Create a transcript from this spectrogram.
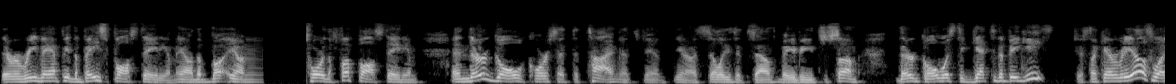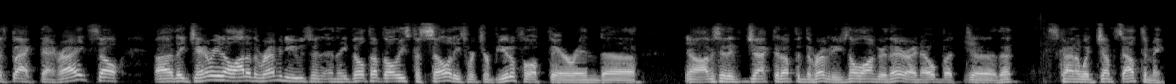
they were revamping the baseball stadium. You know, the, you know, toward the football stadium. And their goal, of course, at the time, it's, you know, as silly as it sounds, maybe to some, their goal was to get to the Big East, just like everybody else was back then, right? So, uh, they generated a lot of the revenues and, and they built up all these facilities, which are beautiful up there. And, uh, you know, obviously they've jacked it up in the revenue. He's no longer there, I know, but, Yeah. uh, that's kind of what jumps out to me.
